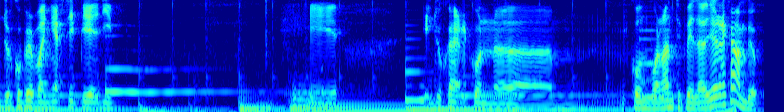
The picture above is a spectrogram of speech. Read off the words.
gioco per bagnarsi i piedi e, e giocare con, uh, con volante pedali a ricambio.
